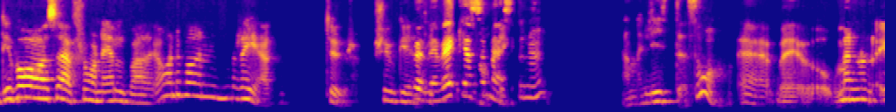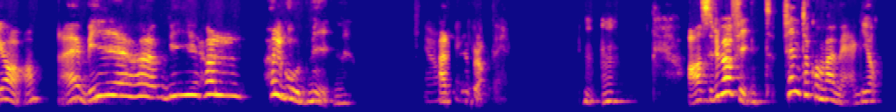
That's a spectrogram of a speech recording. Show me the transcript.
det var så här från 11, ja det var en rejäl tur. 20 Behöver en veckas semester nu. Ja, men lite så. Eh, Men ja, nej, vi, eh, vi höll, höll god min. Ja, Hade det bra. Mm-mm. Ja, så det var fint. Fint att komma iväg. Jag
